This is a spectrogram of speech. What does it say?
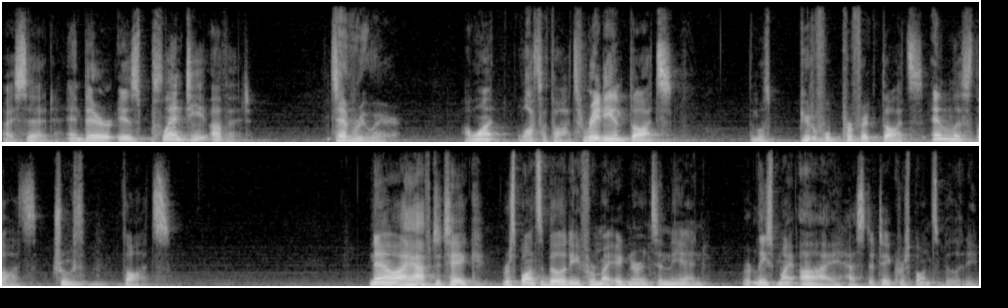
I said, and there is plenty of it. It's everywhere. I want lots of thoughts, radiant thoughts, the most beautiful, perfect thoughts, endless thoughts, truth thoughts. Now I have to take responsibility for my ignorance in the end or at least my eye has to take responsibility.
